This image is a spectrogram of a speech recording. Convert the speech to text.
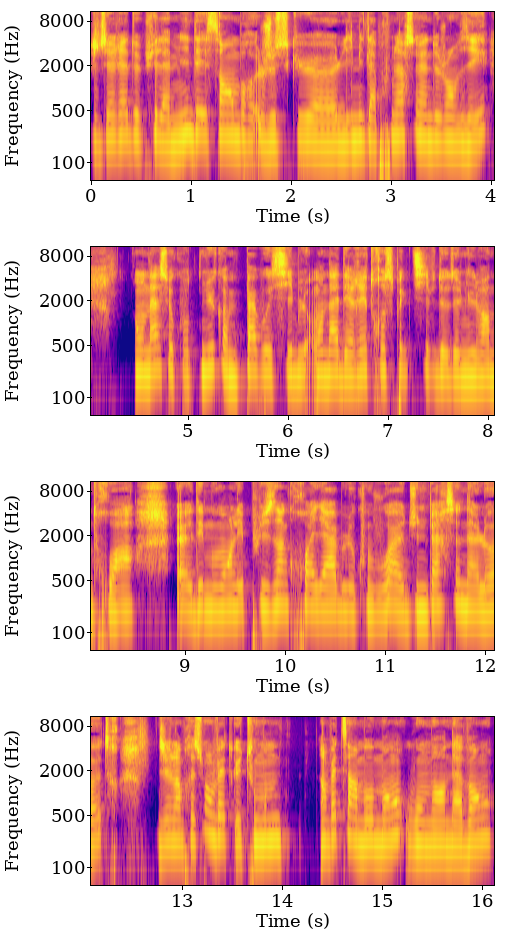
Je dirais depuis la mi-décembre jusqu'à euh, limite la première semaine de janvier. On a ce contenu comme pas possible. On a des rétrospectives de 2023, des moments les plus incroyables qu'on voit d'une personne à l'autre. J'ai l'impression en fait que tout le monde, en fait, c'est un moment où on met en avant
